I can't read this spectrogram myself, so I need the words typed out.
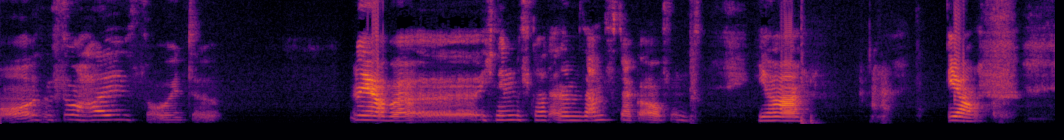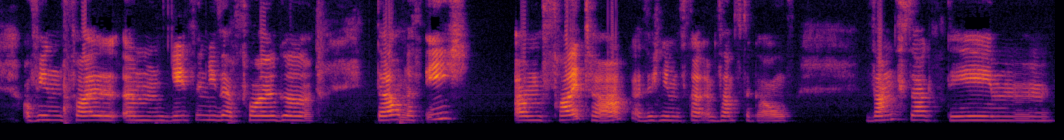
Oh, es ist so heiß heute. Naja, aber äh, ich nehme das gerade an einem Samstag auf und ja, ja. Auf jeden Fall ähm, geht es in dieser Folge darum, dass ich am Freitag, also ich nehme es gerade am Samstag auf, Samstag, dem,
